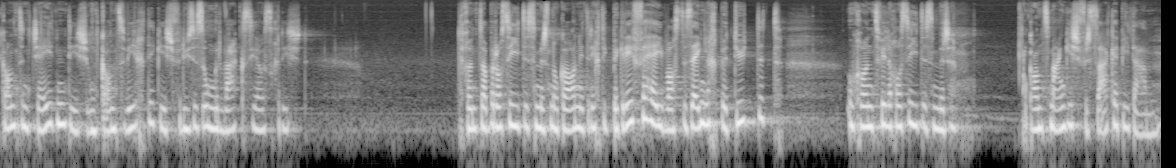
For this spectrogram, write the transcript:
ganz entscheidend ist und ganz wichtig ist für unser Unterwegssein als Christ. Könnte aber auch sein, dass wir es noch gar nicht richtig begriffen haben, was das eigentlich bedeutet. Und könnte vielleicht auch sein, dass wir ganz manchmal versagen bei dem.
